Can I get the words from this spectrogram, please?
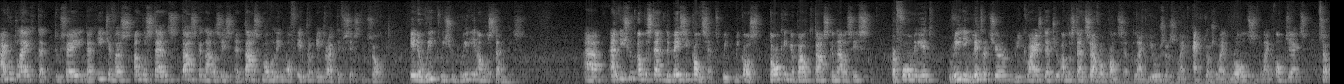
I would like that to say that each of us understands task analysis and task modeling of inter interactive systems. So in a week we should really understand this. Uh, and we should understand the basic concepts we, because talking about task analysis, performing it, reading literature requires that you understand several concepts like users, like actors, like roles, like objects. So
